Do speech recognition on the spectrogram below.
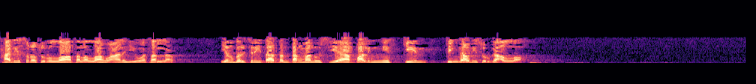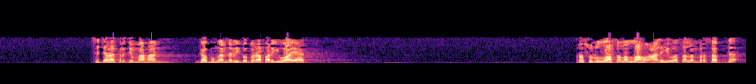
hadis Rasulullah sallallahu alaihi wasallam yang bercerita tentang manusia paling miskin tinggal di surga Allah? Secara terjemahan gabungan dari beberapa riwayat Rasulullah sallallahu alaihi wasallam bersabda,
